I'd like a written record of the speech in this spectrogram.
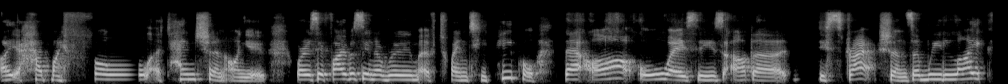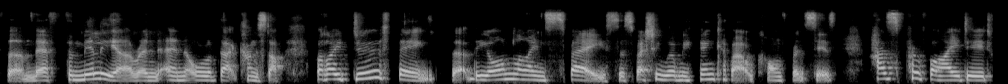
I had my full attention on you. Whereas if I was in a room of 20 people, there are always these other distractions and we like them. They're familiar and, and all of that kind of stuff. But I do think that the online space, especially when we think about conferences, has provided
